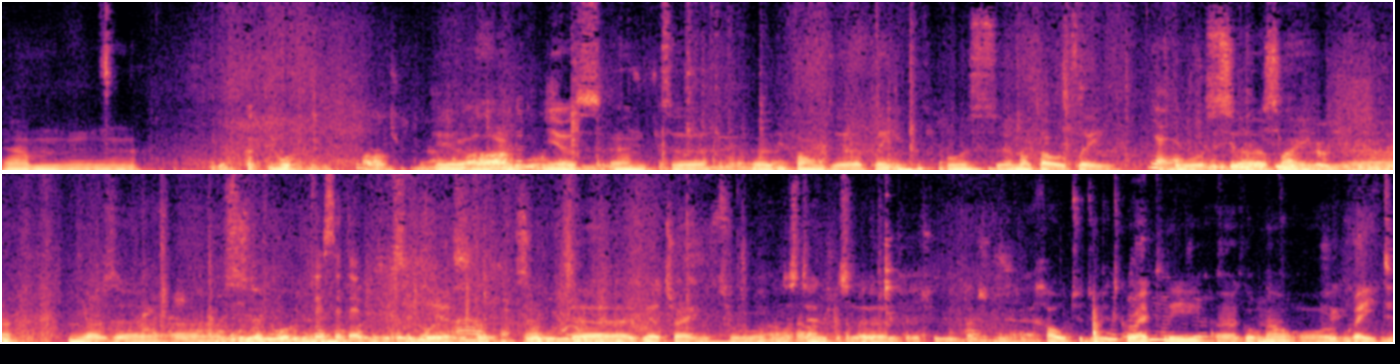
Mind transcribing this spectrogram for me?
um, как его? Air alarm, yes, and uh, uh, we found a plane was uh, not our plane, Ja, ja. was uh, flying uh, near the uh, city. This city? Yes. Ah, okay. And uh, we are trying to understand uh, how to do it correctly, uh, go now or wait.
